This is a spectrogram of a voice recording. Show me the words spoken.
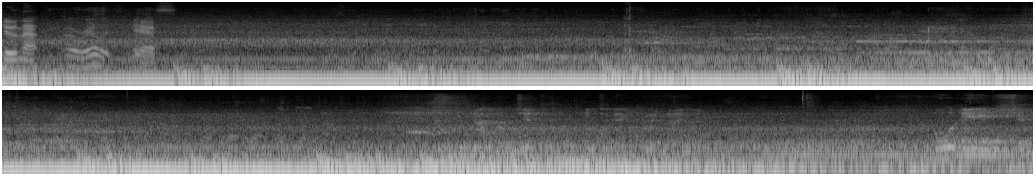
doing that. Oh, really? Yeah. not go gentle into that good night. Old age should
